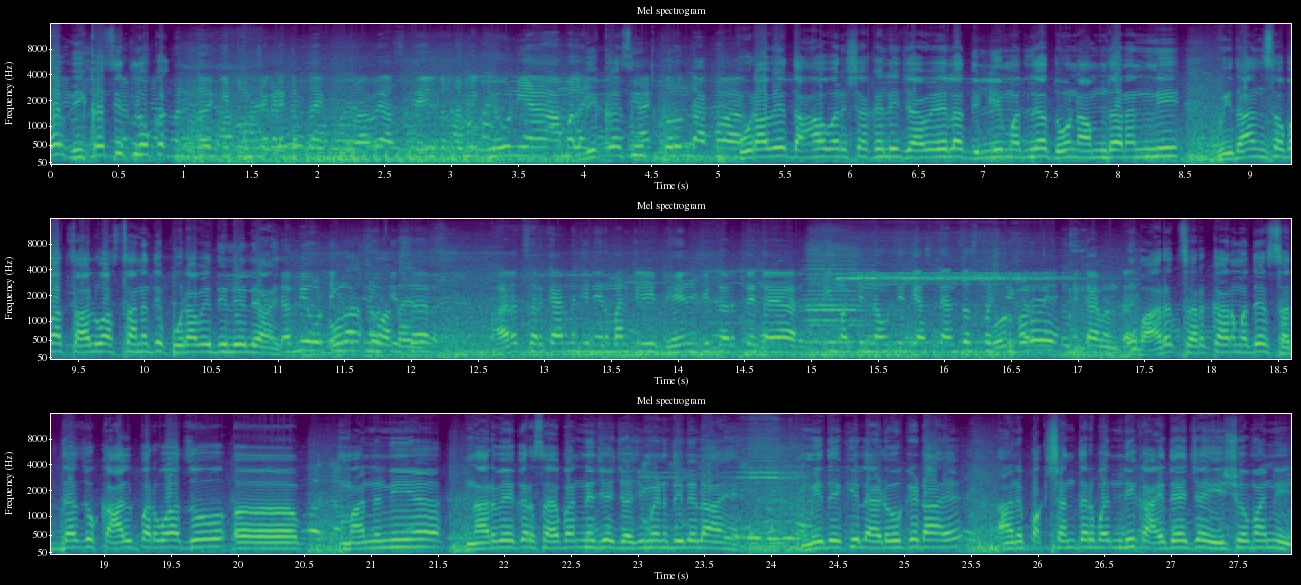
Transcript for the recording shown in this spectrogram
या विकसित लोक म्हणतं की तुमच्याकडे जर काही पुरावे असतील तर तुम्ही घेऊन या आम्हाला विकसित करून दाखवा. पुरावे दहा वर्षाखाली ज्या वेळेला दिल्लीमधल्या दोन आमदारांनी विधानसभा चालू असताना ते पुरावे दिलेले आहेत. भारत सरकारने जी निर्माण केली भेल जी करते तयार ती मशीन नव्हती ती असं त्यांचं स्पष्टीकरण आहे. तुम्ही काय म्हणता भारत सरकारमध्ये सध्या जो काल परवा जो अ, माननीय नार्वेकर साहेबांनी जे जजमेंट दिलेलं आहे मी देखील ॲडव्होकेट आहे आणि पक्षांतर बंदी कायद्याच्या हिशोबाने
